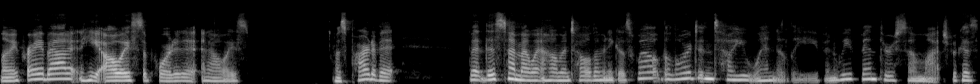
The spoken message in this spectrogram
let me pray about it. And he always supported it and always was part of it. But this time I went home and told him, and he goes, Well, the Lord didn't tell you when to leave. And we've been through so much because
